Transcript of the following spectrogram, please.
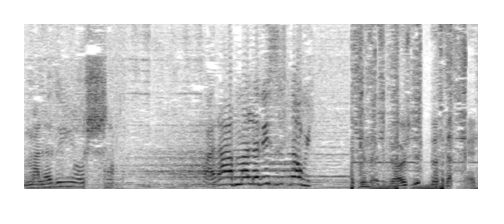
Malaria Shop. In the starship, and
